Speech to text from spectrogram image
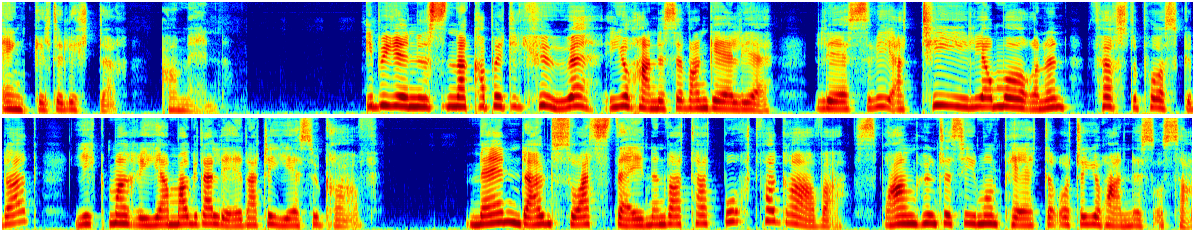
enkelte lytter. Amen. I begynnelsen av kapittel 20 i Johannes evangeliet leser vi at tidlig om morgenen første påskedag gikk Maria Magdalena til Jesu grav. Men da hun så at steinen var tatt bort fra grava, sprang hun til Simon Peter og til Johannes og sa,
